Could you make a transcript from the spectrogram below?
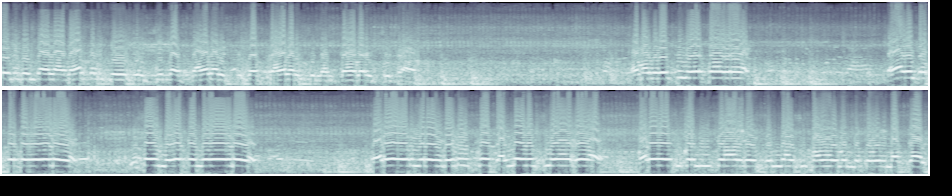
வேண்டும் என்றால் நாம் வாக்களிக்க வேண்டிய சின்னம் தாவரை சின்னம் தாவரை சின்னம் தாவரை சின்னம். நமது வெற்றி வேட்பாளர் யாரை தப்பட்டையோடு இசை முழக்கங்களோடு வரவேற்கிற வெடிப்பு கண்ணெழுச்சியாக வரவேற்றுக் கொண்டிருக்கிறார்கள் தென்காசி பாராளுமன்ற தொகுதி மக்கள்.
